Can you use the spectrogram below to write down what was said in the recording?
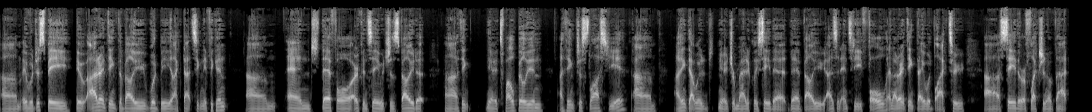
um, it would just be. It, I don't think the value would be like that significant. Um, and therefore OpenSea, which is valued at, uh, I think, you know, 12 billion, I think just last year. Um, I think that would, you know, dramatically see their, their value as an entity fall. And I don't think they would like to, uh, see the reflection of that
